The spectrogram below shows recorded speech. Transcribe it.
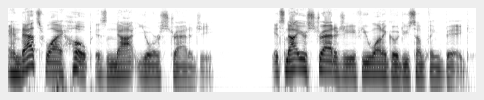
And that's why hope is not your strategy. It's not your strategy if you want to go do something big.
